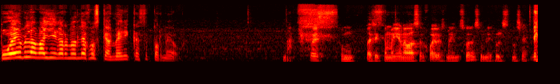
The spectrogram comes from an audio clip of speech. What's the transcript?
Puebla va a llegar más lejos que América este torneo. No, pues parece que mañana va a ser jueves, mañana es jueves o miércoles, no sé. que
